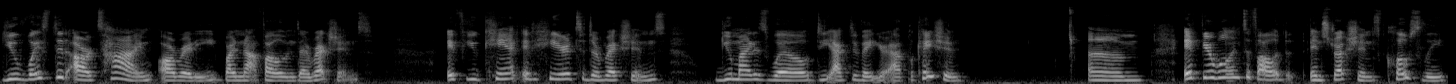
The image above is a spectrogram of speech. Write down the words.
You've wasted our time already by not following directions. If you can't adhere to directions, you might as well deactivate your application. Um, if you're willing to follow the instructions closely,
